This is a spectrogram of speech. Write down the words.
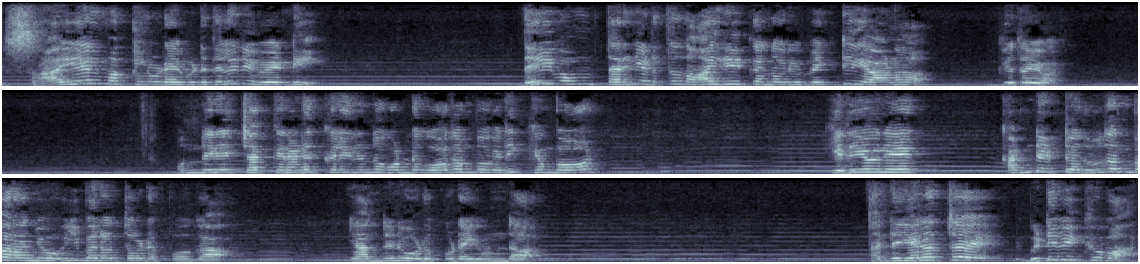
ഇസ്രായേൽ മക്കളുടെ വിടുതലിനു വേണ്ടി ദൈവം തെരഞ്ഞെടുത്തതായിരിക്കുന്ന ഒരു വ്യക്തിയാണ് ഗിതയോൻ മുന്തിരി ചക്കനടുക്കൽ ഇരുന്നു കൊണ്ട് ഗോതമ്പ് വലിക്കുമ്പോൾ ഹിതയോനെ കണ്ടിട്ട് ദൂതൻ പറഞ്ഞു ഈ ബലത്തോടെ പോകാം ഞാൻ നിന്നോട് കൂടെയുണ്ട്. തന്റെ ജനത്തെ വിടുവിക്കുവാൻ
